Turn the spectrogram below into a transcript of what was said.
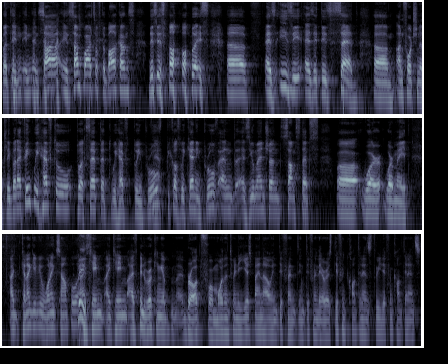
But in, in, in, so, in some parts of the Balkans, this is not always uh, as easy as it is said, um, unfortunately. But I think we have to, to accept that we have to improve Yeah. because we can improve. And as you mentioned, some steps uh, were, were made. I, can I give you one example? Please. I came, I came. I've been working ab- abroad for more than 20 years by now in different in different areas, different continents, three different continents,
